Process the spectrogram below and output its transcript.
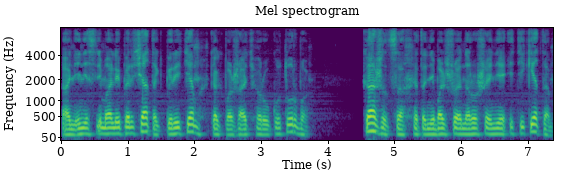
Они не снимали перчаток перед тем, как пожать руку Турбо. Кажется, это небольшое нарушение этикета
